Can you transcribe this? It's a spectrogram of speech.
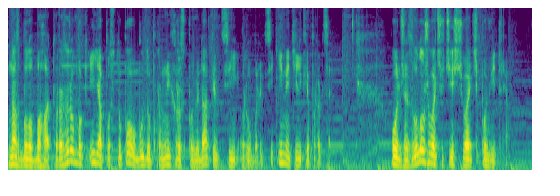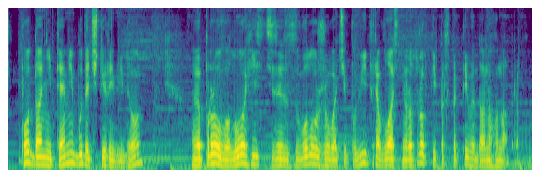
У нас було багато розробок, і я поступово буду про них розповідати в цій рубриці, і не тільки про це. Отже, зволожувач-очищувач повітря. По даній темі буде 4 відео е, про вологість, зволожувачі повітря, власні розробки і перспективи даного напрямку.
